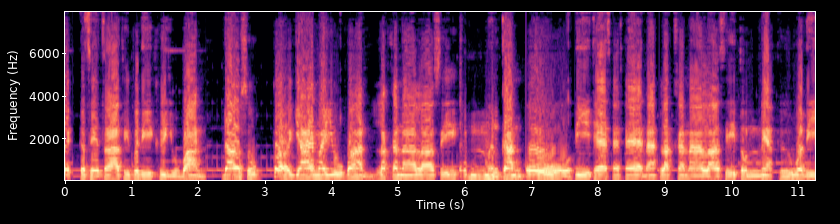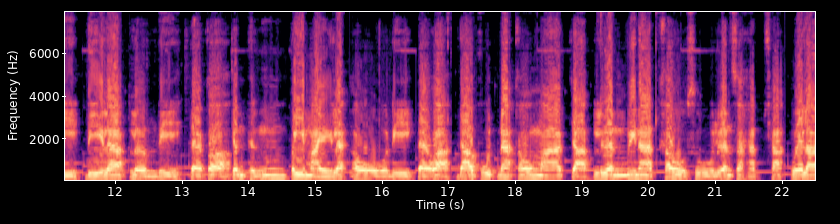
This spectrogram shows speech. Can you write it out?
ยเกษตราธิบดีคืออยู่บ้าน ดาวศุกร์ ก็ย้ายมาอยู่บ้าน ลัคนาราศีตุลเหมือนกัน โอ้ดีแท้แท้ๆนะ ลัคนาราศีตุลเนี่ยถือว่าดี ดีแล้วเริ่มดี แต่ก็จนถึงปีใหม่และโอ้ดี แต่ว่าดาวพุธนะเขามาจากเรือนวินาศเข้าสู่เรือนสหัชชะ เวลา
